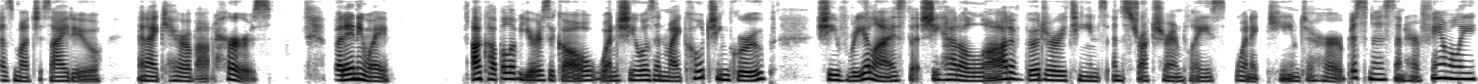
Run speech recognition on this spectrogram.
as much as I do, and I care about hers. But anyway, a couple of years ago, when she was in my coaching group, she realized that she had a lot of good routines and structure in place when it came to her business and her family,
